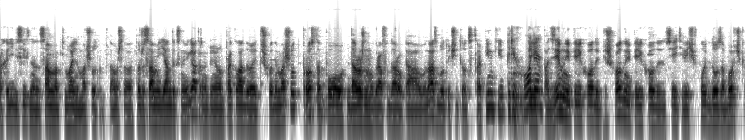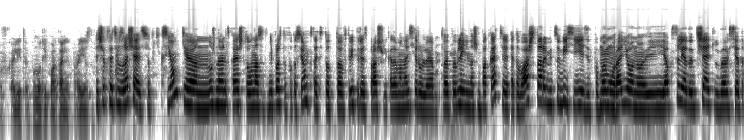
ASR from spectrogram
проходить действительно самым оптимальным маршрутом. Потому что тот же самый Яндекс Навигатор, например, он прокладывает пешеходный маршрут просто по дорожному графу дорог. А у нас будут учитываться тропинки, переходы, подземные переходы, пешеходные переходы, все эти вещи, вплоть до заборчиков, калиток, внутриквартальных проездов. Еще, кстати, возвращаясь все-таки к съемке, нужно, наверное, сказать, что у нас это не просто фотосъемка. Кстати, тут в Твиттере спрашивали, когда мы анонсировали твое появление в нашем подкасте, это ваш старый Mitsubishi едет по моему району и обследует тщательно все тропинки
